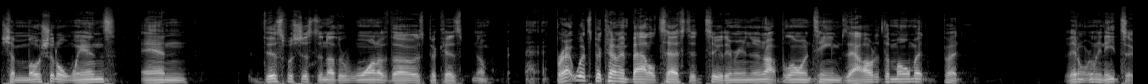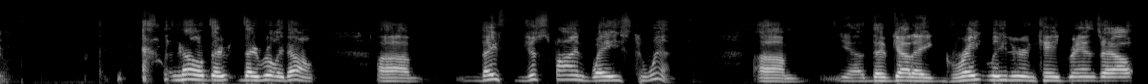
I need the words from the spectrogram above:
some emotional wins, and this was just another one of those because you know Brentwood's becoming battle tested too. I mean, they're not blowing teams out at the moment, but they don't really need to. No, they they really don't. Um, they just find ways to win. Um, you know, they've got a great leader in Cade Granzow.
